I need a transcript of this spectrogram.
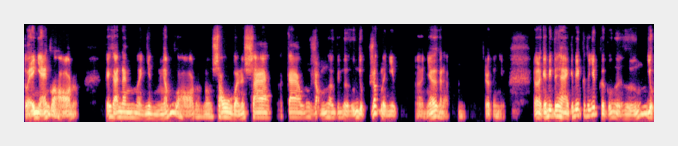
tuệ nhãn của họ đó, cái khả năng mà nhìn ngắm của họ đó, nó sâu và nó xa nó cao nó rộng hơn cái người hưởng dục rất là nhiều. À, nhớ cái đó. Ừ, rất là nhiều. Đó là cái biết thứ hai. Cái biết thứ nhất là của người hưởng dục.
